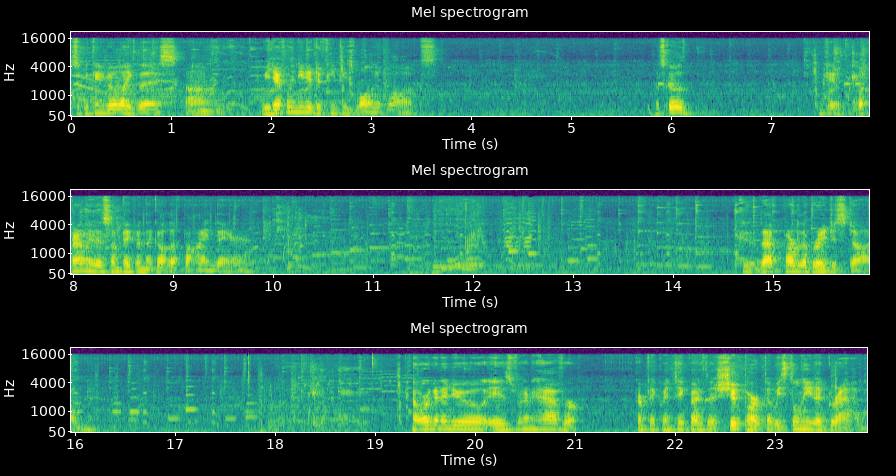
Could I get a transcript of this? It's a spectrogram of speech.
So we can go like this. Um, we definitely need to defeat these Wollywogs. Let's go... Okay, well, apparently there's some Pikmin that got left behind there. Because that part of the bridge is done. Now what we're gonna do is we're gonna have our, our Pikmin take back the ship part that we still need to grab.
